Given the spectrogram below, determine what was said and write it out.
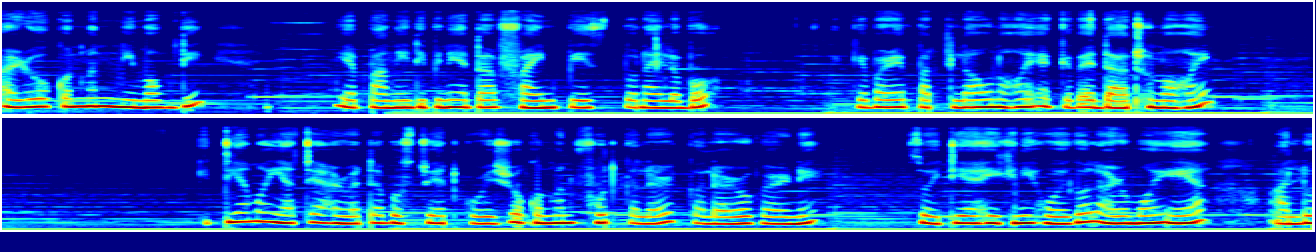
আৰু অকণমান নিমখ দি ইয়াত পানী দি পিনি এটা ফাইন পেষ্ট বনাই ল'ব। একেবাৰে পাতলাও নহয় একেবাৰে ডাঠো নহয়। এতিয়া মই ইয়াতে আৰু এটা বস্তু এড কৰিছোঁ অকণমান ফুড কালাৰ কালাৰৰ কাৰণে। চ' এতিয়া সেইখিনি হৈ গ'ল আৰু মই এয়া আলু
